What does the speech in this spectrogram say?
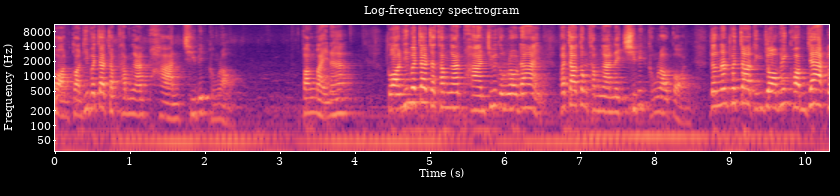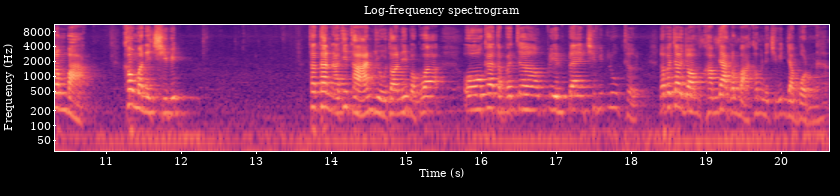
ก่อน ก่อนที่พระเจ้าจะทำงานผ่านชีวิตของเรา ฟังใหม่นะฮะก่อนที่พระเจ้าจะทำงานผ่านชีวิตของเราได้ พระเจ้าต้องทำงานในชีวิตของเราก่อน ดังนั้นพระเจ้าถึงยอมให้ความยากลำบากเข้ามาในชีวิต ถ้าท่านอธิษฐานอยู่ตอนนี้บอกว่า โอ้ข้าแต่พระเจ้าเปลี่ยนแปลงชีวิตลูกเถิด แล้วพระเจ้ายอมความยากลำบากเข้ามาในชีวิตอย่าบ่นนะฮะ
